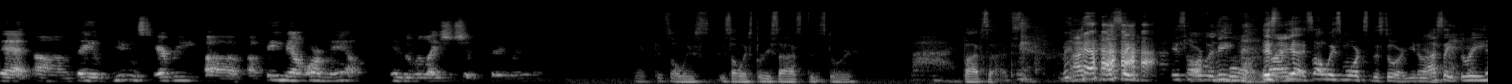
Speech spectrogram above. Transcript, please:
that um, they abused every uh, a female or male in the relationship that they were in. It's always it's always three sides to the story, Five. five sides. I, I say it's hard for me. more, it's right? yeah, it's always more to the story. You know, Yeah. I say three,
